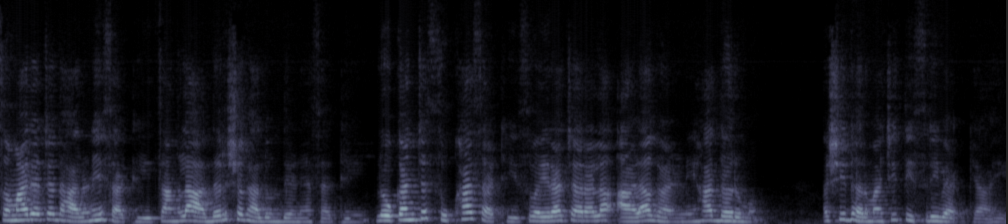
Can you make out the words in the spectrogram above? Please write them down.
समाजाच्या धारणेसाठी चांगला आदर्श घालून देण्यासाठी लोकांच्या सुखासाठी स्वैराचाराला आळा घालणे हा धर्म अशी धर्माची तिसरी व्याख्या आहे.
